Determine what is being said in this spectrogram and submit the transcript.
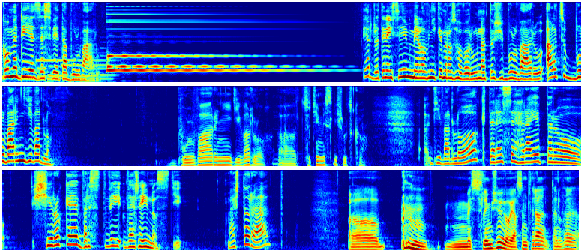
Komedie ze světa bulváru. Jardo, ty nejsi milovníkem rozhovorů, natož bulváru, ale co bulvární divadlo? Bulvární divadlo. A co tím myslíš, Lucko? Divadlo, které se hraje pro široké vrstvy veřejnosti. Máš to rád? Uh, myslím, že jo. Já jsem teda tenhle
